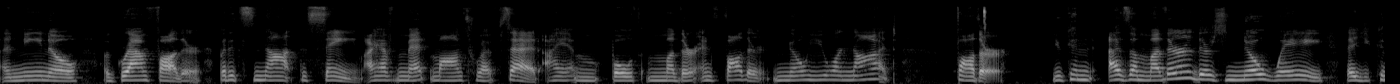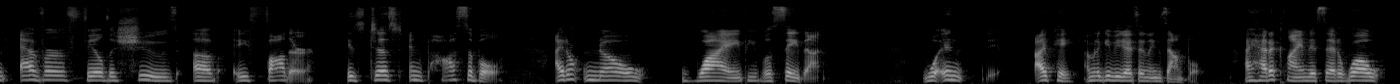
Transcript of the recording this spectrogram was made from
a Nino, a grandfather, but it's not the same. I have met moms who have said, I am both mother and father. No, you are not father. You can, as a mother, there's no way that you can ever fill the shoes of a father. It's just impossible. I don't know why people say that. Well, and okay, I'm gonna give you guys an example. I had a client that said, "Well,"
